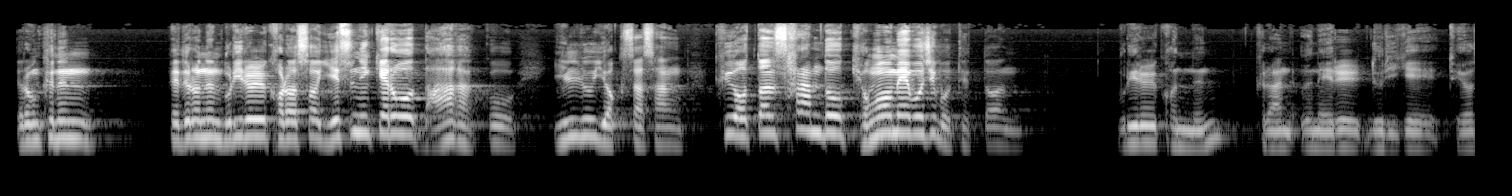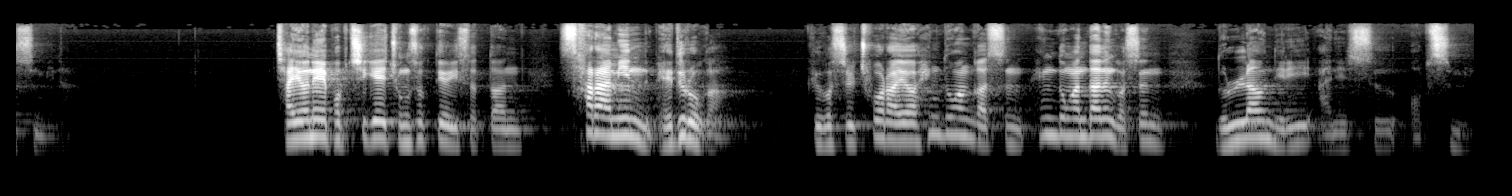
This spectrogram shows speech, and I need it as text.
여러분 그는 베드로는 물 위를 걸어서 예수님께로 나아갔고 인류 역사상 그 어떤 사람도 경험해 보지 못했던 우리를 걷는 그러한 은혜를 누리게 되었습니다. 자연의 법칙에 종속되어 있었던 사람인 베드로가 그것을 초월하여 행동한 것은 행동한다는 것은 놀라운 일이 아닐 수 없습니다.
